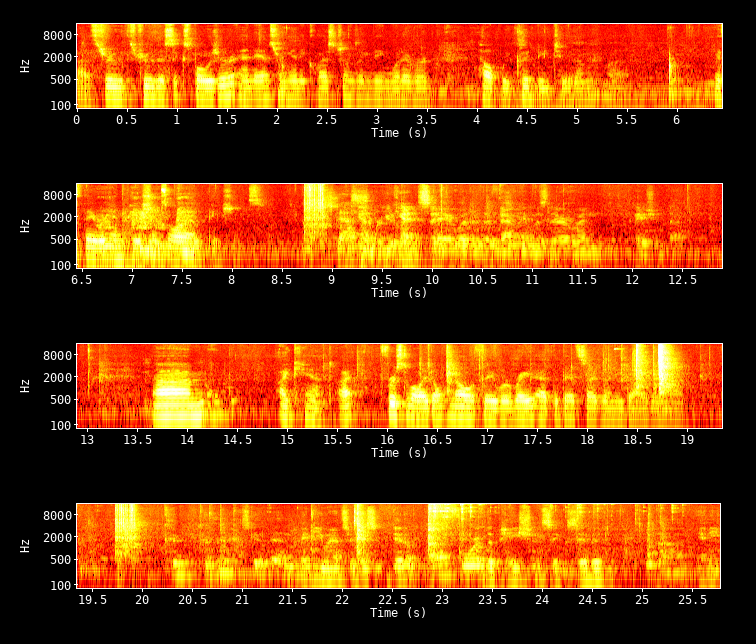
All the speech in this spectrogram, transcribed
uh, through, through this exposure and answering any questions and being whatever help we could be to them, uh, if they were inpatients or outpatients. You can't- You can't say whether the family was there when the patient died. Um, I can't. I, first of all, I don't know if they were right at the bedside when he died or not. Could, could we ask, you, and maybe you answered this, did all four of the patients exhibit uh, any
